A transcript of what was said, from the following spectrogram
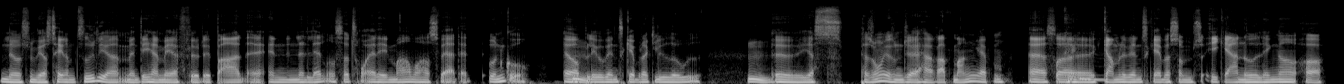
noget, som vi også talte om tidligere, men det her med at flytte bare af landet, så tror jeg, det er meget, meget svært at undgå at mm. opleve venskaber, der glider ud. Mm. Øh, jeg personligt synes jeg, jeg har ret mange af dem. Altså okay. Øh, gamle venskaber, som ikke er noget længere, og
